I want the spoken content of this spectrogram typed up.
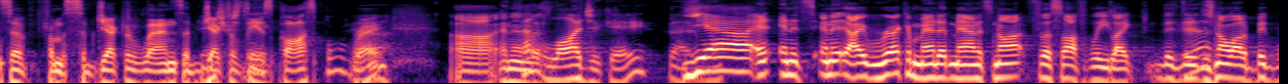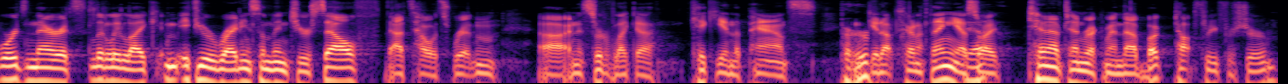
so from a subjective lens, objectively as possible, right? Uh, and then That the, logic, eh? That- yeah, and, and it's and it, I recommend it, man. It's not philosophically like th- th- there's not a lot of big words in there. It's literally like um, if you're writing something to yourself, that's how it's written, uh, and it's sort of like a kick you in the pants, get up kind of thing. Yeah, so I ten out of ten recommend that book, top three for sure.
